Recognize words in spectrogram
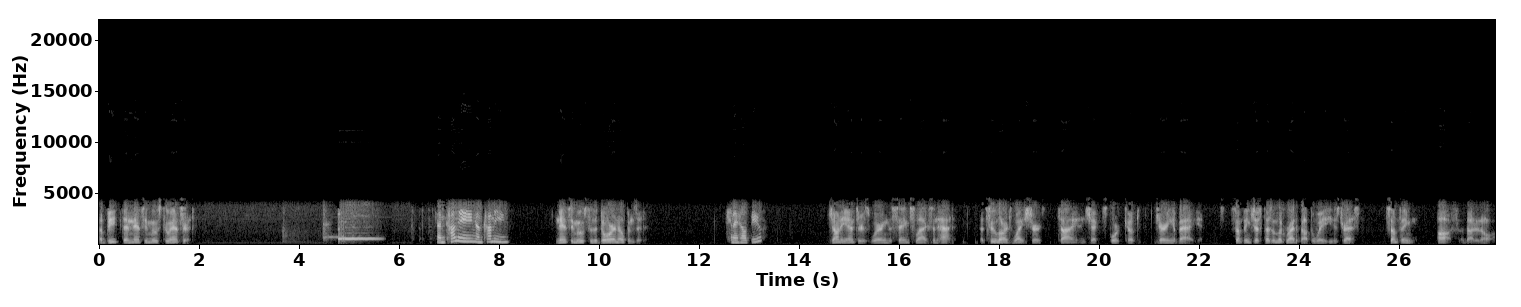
A beat, then Nancy moves to answer it. I'm coming, I'm coming. Nancy moves to the door and opens it. Can I help you? Johnny enters wearing the same slacks and hat, a too large white shirt, tie, and checked sport coat, carrying a bag. Something just doesn't look right about the way he's dressed. Something off about it all.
